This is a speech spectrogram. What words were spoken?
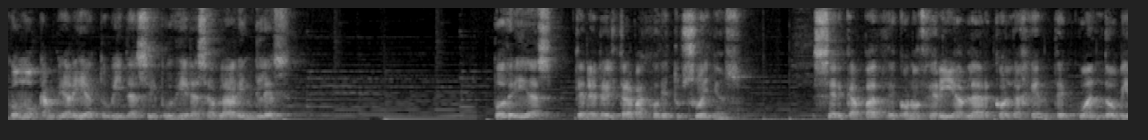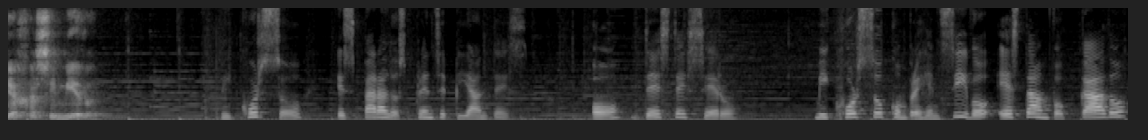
¿Cómo cambiaría tu vida si pudieras hablar inglés? ¿Podrías tener el trabajo de tus sueños? ¿Ser capaz de conocer y hablar con la gente cuando viajas sin miedo? Mi curso es para los principiantes o desde cero. Mi curso comprensivo está enfocado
